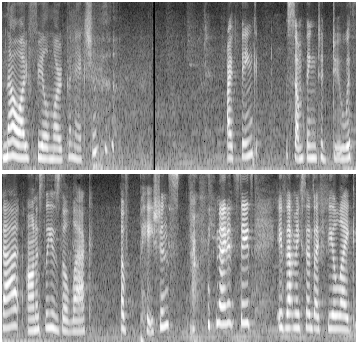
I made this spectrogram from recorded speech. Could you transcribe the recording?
now I feel more connection. I think something to do with that, honestly, is the lack of patience from the United States. If that makes sense, I feel like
